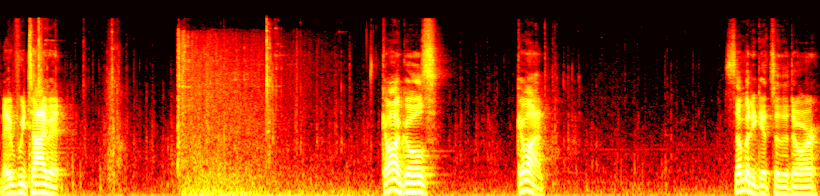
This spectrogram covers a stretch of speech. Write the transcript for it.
Maybe if we time it. Come on, ghouls. Come on. Somebody get to the door.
